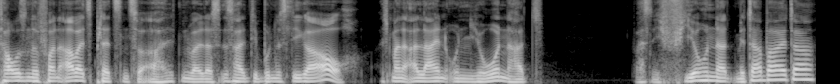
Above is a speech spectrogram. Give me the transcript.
Tausende von Arbeitsplätzen zu erhalten, weil das ist halt die Bundesliga auch. Ich meine, allein Union hat, weiß nicht, 400 Mitarbeiter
